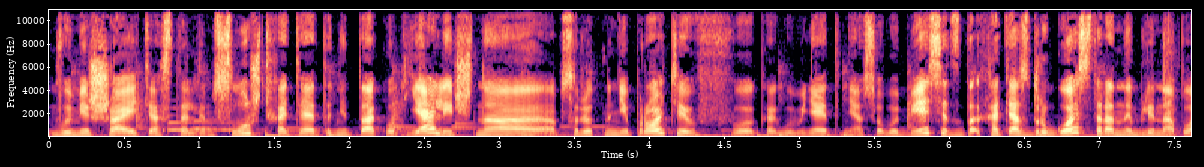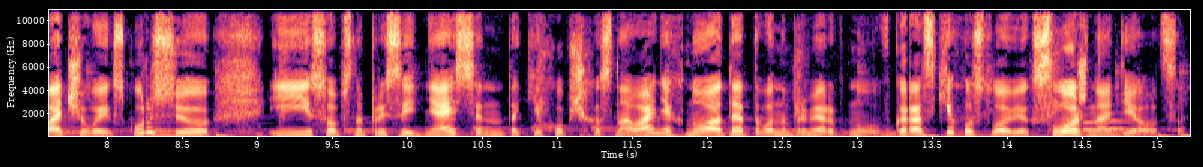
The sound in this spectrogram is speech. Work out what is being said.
вы мешаете остальным слушать, хотя это не так. Вот я лично абсолютно не против, как бы меня это не особо бесит, хотя с другой стороны, блин, оплачивай экскурсию и, собственно, присоединяйся на таких общих основаниях, но от этого, например, ну, в городских условиях сложно отделаться,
